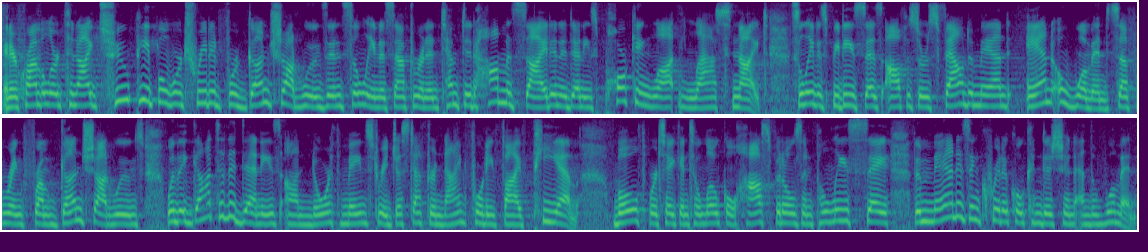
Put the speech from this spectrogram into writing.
In your crime alert tonight, two people were treated for gunshot wounds in Salinas after an attempted homicide in a Denny's parking lot last night. Salinas PD says officers found a man and a woman suffering from gunshot wounds when they got to the Denny's on North Main Street just after 9:45 p.m. Both were taken to local hospitals and police say the man is in critical condition and the woman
